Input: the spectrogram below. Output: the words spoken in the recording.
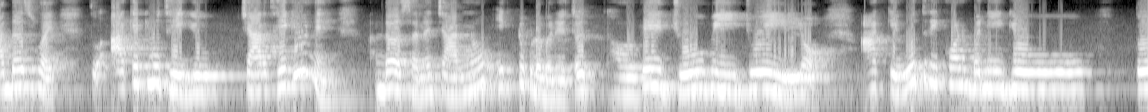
આ દસ હોય તો આ કેટલું થઈ ગયું? ચાર થઈ ગયું ને? દસ અને ચારનો એક ટુકડો બને. તો હવે જોવી, જોઈ લો, આ કેવો ત્રિકોણ બની ગયો? તો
